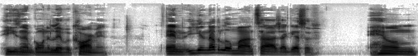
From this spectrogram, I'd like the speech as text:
He's end up going to live with Carmen. And you get another little montage, I guess, of him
